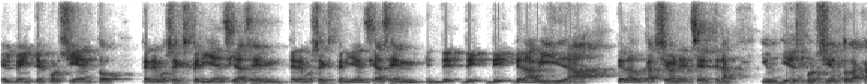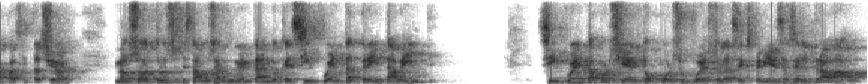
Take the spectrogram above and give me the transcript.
el 20% tenemos experiencias en, tenemos experiencias en, de, de, de, la vida, de la educación, etcétera, y un 10% la capacitación. Nosotros estamos argumentando que es 50-30-20. 50% por supuesto las experiencias en el trabajo,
